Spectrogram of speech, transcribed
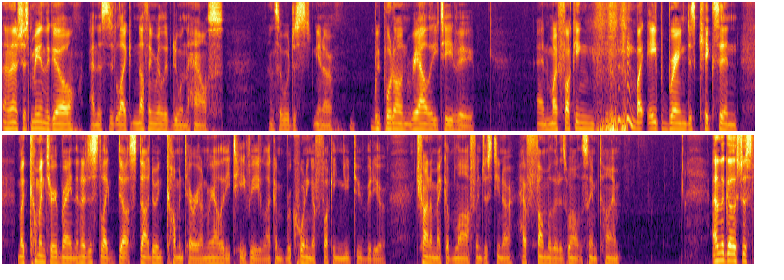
and then it's just me and the girl, and there's like nothing really to do in the house, and so we're just you know we put on reality TV, and my fucking my ape brain just kicks in, my commentary brain, then I just like start doing commentary on reality TV, like I'm recording a fucking YouTube video, trying to make them laugh and just you know have fun with it as well at the same time. And the girl's just,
